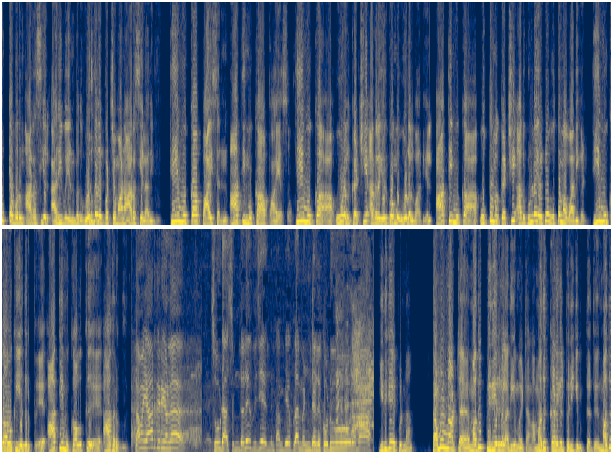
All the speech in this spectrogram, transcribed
ஊட்ட வரும் அரசியல் அறிவு என்பது ஒருதலை பட்சமான அரசியல் அறிவு. திமுக பாய்சன் அதிமுக பாயசம். திமுக ஊழல் கட்சி அதுல இருக்கவங்க ஊழல்வாதிகள். அதிமுக உத்தம கட்சி அதுக்குள்ள இருக்க உத்தமவாதிகள். திமுகவுக்கு எதிர்ப்பு அதிமுகவுக்கு ஆதரவு. நம்ம யார் தெரியும்ல? சூடா சுண்டலு விஜய் தம்பி மெண்டலு மெண்டல் கொடூரமா. இதுக்கே எப்படின்னா தமிழ்நாட்டுல மது பிரியர்கள் அதிகமாயிட்டாங்க. மதுக்கடைகள் பெருகி விட்டது. மது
